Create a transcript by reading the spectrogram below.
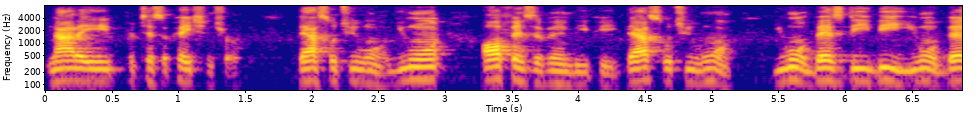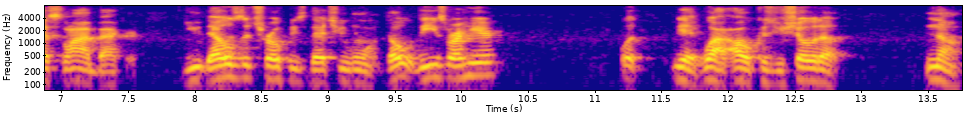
not a participation trophy. That's what you want. You want offensive MVP. That's what you want. You want best DB. You want best linebacker. You those are the trophies that you want. Those these right here. What? Yeah. Why? Oh, because you showed up. No.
